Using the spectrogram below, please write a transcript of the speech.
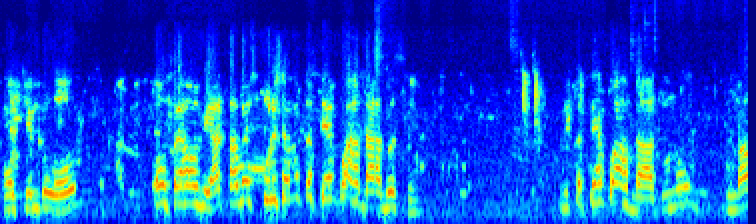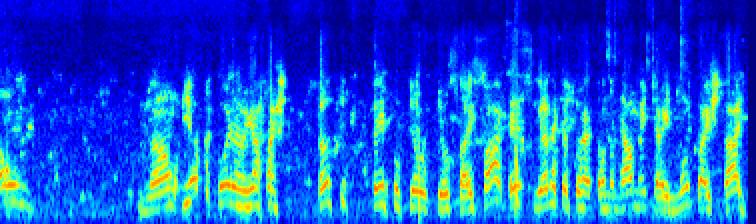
com o time do outro, com o Ferroviário. Talvez por isso eu nunca tenha guardado assim. Nunca tenha guardado. Não, não, não. E outra coisa, já faz tanto tempo que eu, que eu saí, só esse ano é que eu estou retornando realmente aí muito ao estádio,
